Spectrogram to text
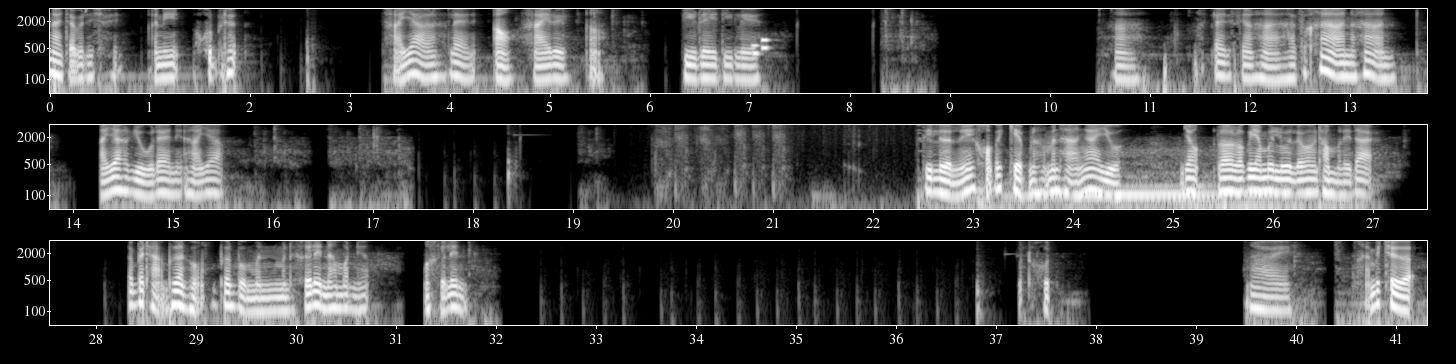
น่าจะไม่ได้ใช้ อันนี้ขุดไปเถอะ หายากนะแร่เนี่ยเอาหายเลยเอาดีเลยดีเลยอ่าแร่เสียงหายหาสักห้าอันนะห้าอัน หายากอยู่แร่เนี่ยหายาก สีเหลืองนี่ขอไม่เก็บนะ มันหาง่ายอยู่ยังแล้วเราก็ยังไม่รู้เลยว่ามันทำอะไรได้ แล้วไปถามเพื่อนผม เพื่อนผมมันมันเคยเล่นนะมอดเนี้ยมันเคยเล่น ขุดขุดไม่หาไม่เจออะ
